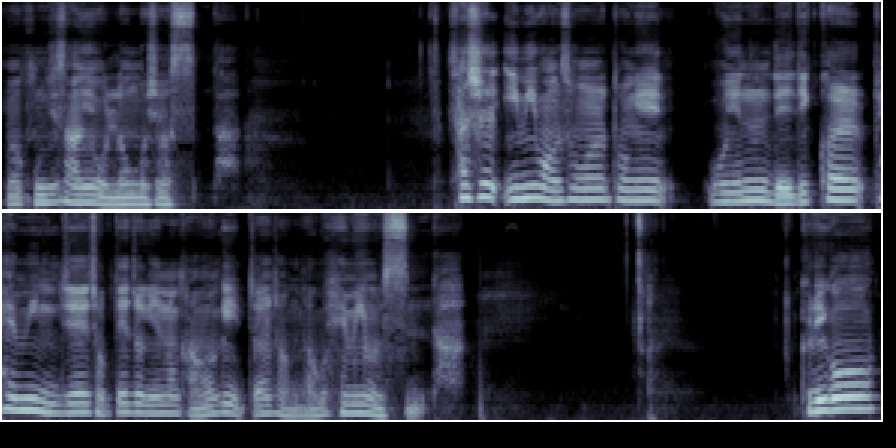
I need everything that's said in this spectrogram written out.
공지사항이 올라온 것이었습니다. 사실 이미 방송을 통해 본인은 레디컬 페미니즘에 적대적이면 강하게 입장을 정리하고 해밍을 했습니다. 그리고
